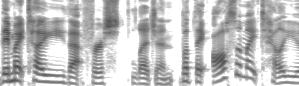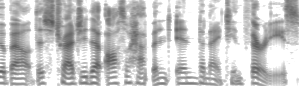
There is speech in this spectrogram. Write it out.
they might tell you that first legend, but they also might tell you about this tragedy that also happened in the 1930s.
